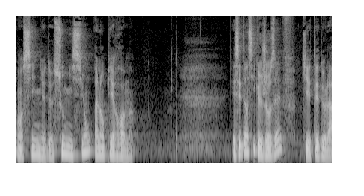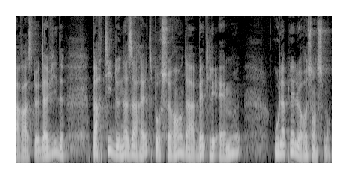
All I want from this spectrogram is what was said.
en signe de soumission à l'Empire romain. Et c'est ainsi que Joseph, qui était de la race de David, partit de Nazareth pour se rendre à Bethléem, où l'appelait le recensement.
